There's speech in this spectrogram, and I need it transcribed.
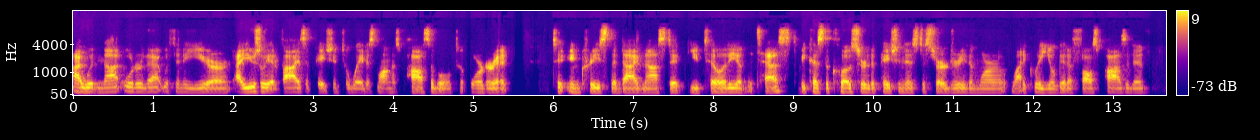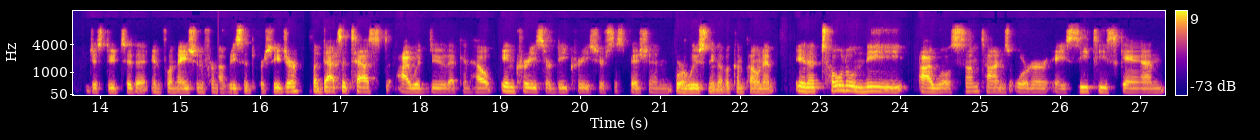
I would not order that within a year. I usually advise a patient to wait as long as possible to order it to increase the diagnostic utility of the test because the closer the patient is to surgery, the more likely you'll get a false positive just due to the inflammation from a recent procedure. But that's a test I would do that can help increase or decrease your suspicion for loosening of a component. In a total knee, I will sometimes order a CT scan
